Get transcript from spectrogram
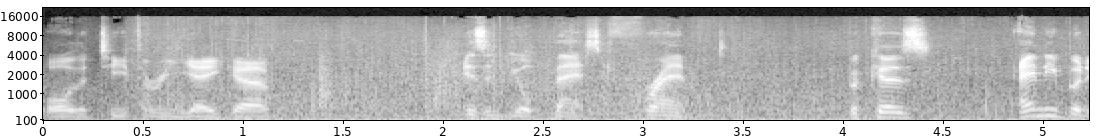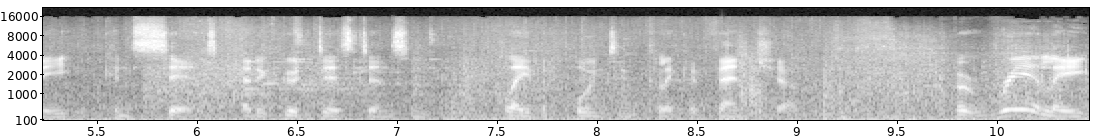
or the T3 Jaeger isn't your best friend. Because anybody can sit at a good distance and play the point and click adventure. But really,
